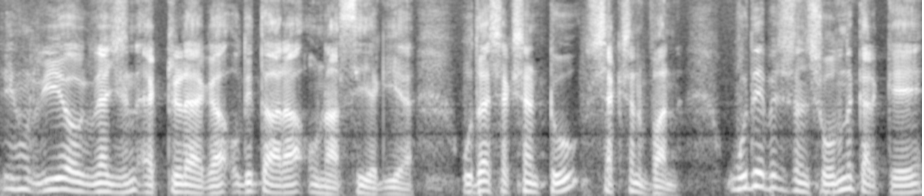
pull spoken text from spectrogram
ਤੇ ਹੁਣ ਰੀਆਰਗੇਨਾਈਜੇਸ਼ਨ ਐਕਟ ਜਿਹੜਾ ਹੈਗਾ, ਉਹਦੀ ਧਾਰਾ 79 ਹੈਗੀ ਹੈ। ਉਹਦਾ ਸੈਕਸ਼ਨ 2 ਸੈਕਸ਼ਨ 1 ਉਹਦੇ ਵਿੱਚ ਸੰਸ਼ੋਧਨ ਕਰਕੇ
